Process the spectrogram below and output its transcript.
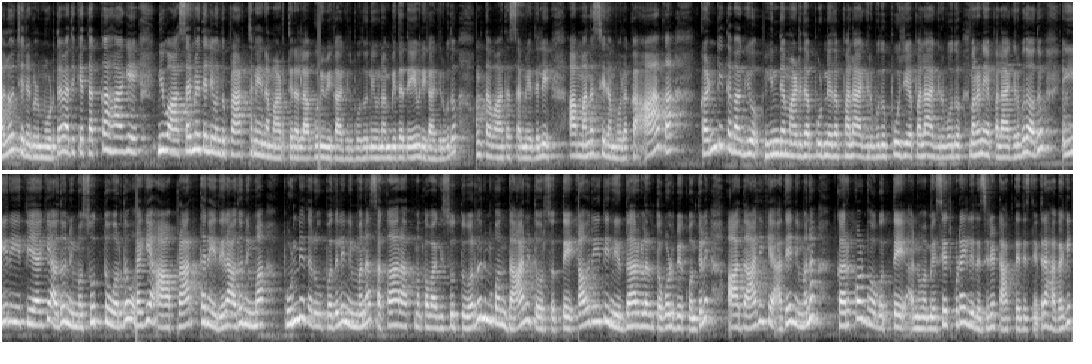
ಆಲೋಚನೆಗಳು ಮೂಡ್ತವೆ ಅದಕ್ಕೆ ತಕ್ಕ ಹಾಗೆ ನೀವು ಆ ಸಮಯದಲ್ಲಿ ಒಂದು ಪ್ರಾರ್ಥನೆಯನ್ನು ಮಾಡ್ತಿರಲ್ಲ ಗುರುವಿಗಾಗಿರ್ಬೋದು ನೀವು ನಂಬಿದ ದೇವರಿಗಾಗಿರ್ಬೋದು ಅಂತವಾದ ಸಮಯದಲ್ಲಿ ಆ ಮನಸ್ಸಿನ ಮೂಲಕ ಆಗ ಖಂಡಿತವಾಗಿಯೂ ಹಿಂದೆ ಮಾಡಿದ ಪುಣ್ಯದ ಫಲ ಆಗಿರ್ಬೋದು, ಪೂಜೆಯ ಫಲ ಆಗಿರ್ಬೋದು, ಸ್ಮರಣೆಯ ಫಲ ಆಗಿರ್ಬೋದು, ಅದು ಈ ರೀತಿಯಾಗಿ ಅದು ನಿಮ್ಮ ಸುತ್ತುವರೆದು ಹಾಗೆ ಆ ಪ್ರಾರ್ಥನೆ ಇದೆಯಲ್ಲ, ಅದು ನಿಮ್ಮ ಪುಣ್ಯದ ರೂಪದಲ್ಲಿ ನಿಮ್ಮನ್ನ ಸಕಾರಾತ್ಮಕವಾಗಿ ಸುತ್ತುವರೆದು ನಿಮಗೊಂದು ದಾರಿ ತೋರಿಸುತ್ತೆ. ಯಾವ ರೀತಿ ನಿರ್ಧಾರಗಳನ್ನು ತಗೊಳ್ಬೇಕು ಅಂತೇಳಿ ಆ ದಾರಿಗೆ ಅದೇ ನಿಮ್ಮನ್ನ ಕರ್ಕೊಂಡು ಹೋಗುತ್ತೆ ಅನ್ನುವ ಮೆಸೇಜ್ ಕೂಡ ಇಲ್ಲಿ ರೆಸಿನೇಟ್ ಆಗ್ತಾ ಇದೆ ಸ್ನೇಹಿತರೆ. ಹಾಗಾಗಿ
